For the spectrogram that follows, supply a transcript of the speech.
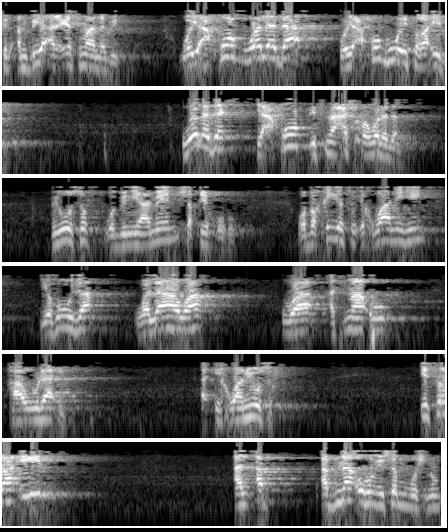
في الأنبياء العصمة نبي. ويعقوب ولد ويعقوب هو إسرائيل. ولد يعقوب اثنا عشر ولدا. يوسف وبنيامين شقيقه. وبقية إخوانه يهوذا ولاوى وأسماء هؤلاء. إخوان يوسف. إسرائيل الأب أبناؤه يسموا شنو؟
